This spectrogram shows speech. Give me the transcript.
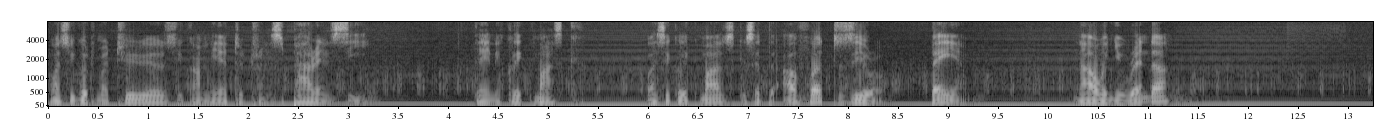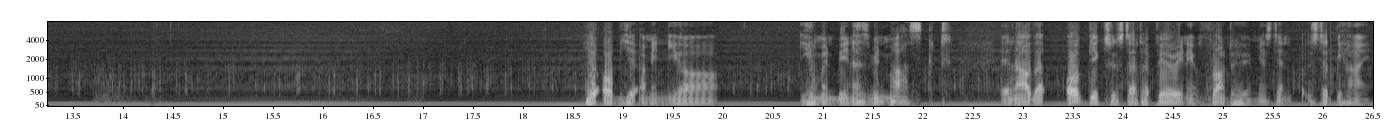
once you go to materials you come here to transparency. Then you click mask. Once you click mask you set the alpha to zero. Bam. Now when you render your object I mean your human being has been masked. And now the objects will start appearing in front of him instead instead behind.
